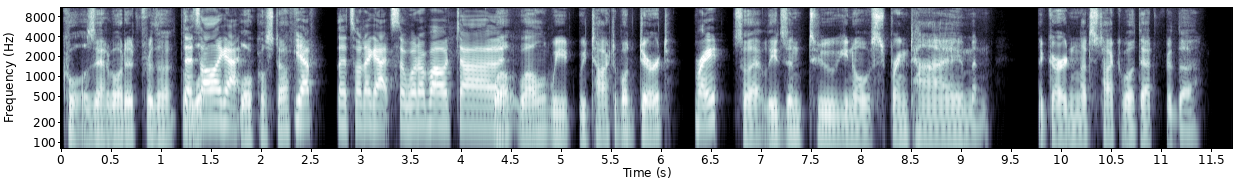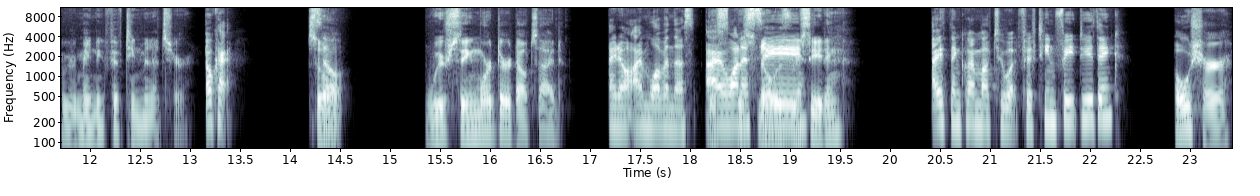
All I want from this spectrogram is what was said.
Cool. Is that about it for the, the That's lo- all I got. local stuff? Yep, that's what I got. So what about uh well, well, we we talked about dirt, right? so that leads into you know springtime and the garden. Let's talk about that for the remaining fifteen minutes here. Okay. So, So, we're seeing more dirt outside. I know I'm loving this. The I want the to snow is receding. I think I'm up to what 15 feet. Do you think? Oh sure.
